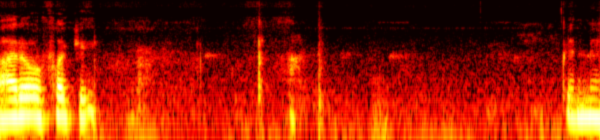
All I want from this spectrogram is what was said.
ആരോ ഓഫാക്കി. പിന്നെ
